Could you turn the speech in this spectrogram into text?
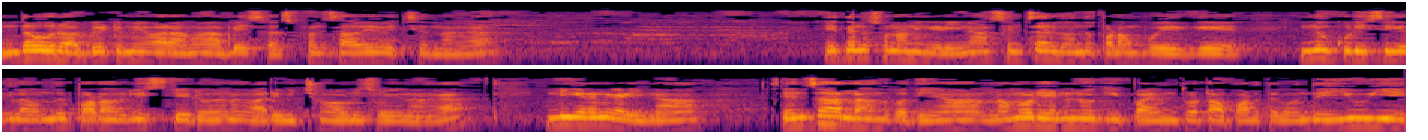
எந்த ஒரு அப்டேட்டுமே வராமல் அப்படியே சஸ்பென்ஸாகவே வச்சுருந்தாங்க. இது என்ன சொன்னாங்க கேட்டீங்கன்னா சென்சாருக்கு வந்து படம் போயிருக்கு. இன்னும் கூடிய சீக்கிரத்தில் வந்து படம் ரிலீஸ் டேட் வந்து நாங்கள் அறிவிச்சோம் அப்படின்னு சொல்லியிருந்தாங்க. இன்றைக்கி என்னென்னு கேட்டிங்கன்னா சென்சாரில் வந்து பார்த்தீங்கன்னா நம்மளுடைய என்ன நோக்கி பாயம் தோட்டா படத்துக்கு வந்து யூஏ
